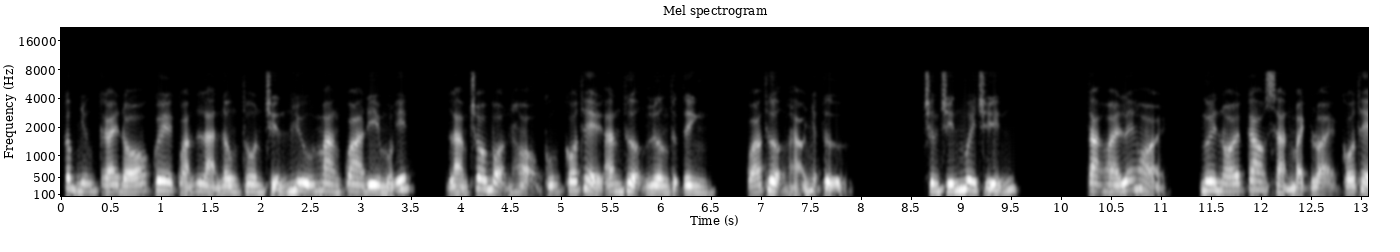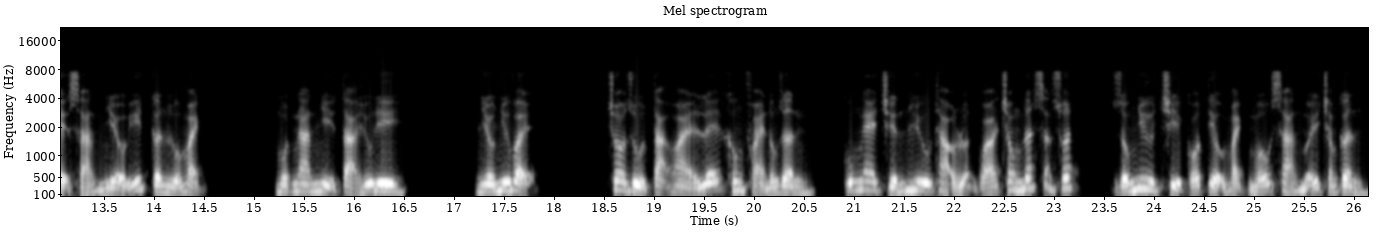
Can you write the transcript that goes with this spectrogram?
cấp những cái đó quê quán là nông thôn chiến hữu mang qua đi một ít, làm cho bọn họ cũng có thể ăn thượng lương thực tinh, quá thượng hảo nhật tử. Chương 99 Tạ Hoài lễ hỏi, ngươi nói cao sản mạch loại có thể sản nhiều ít cân lúa mạch. Một ngàn nhị tả hữu đi. Nhiều như vậy. Cho dù tạ hoài lễ không phải nông dân, cũng nghe chiến hưu thảo luận quá trong đất sản xuất, giống như chỉ có tiểu mạch mẫu sản mấy trăm cân.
